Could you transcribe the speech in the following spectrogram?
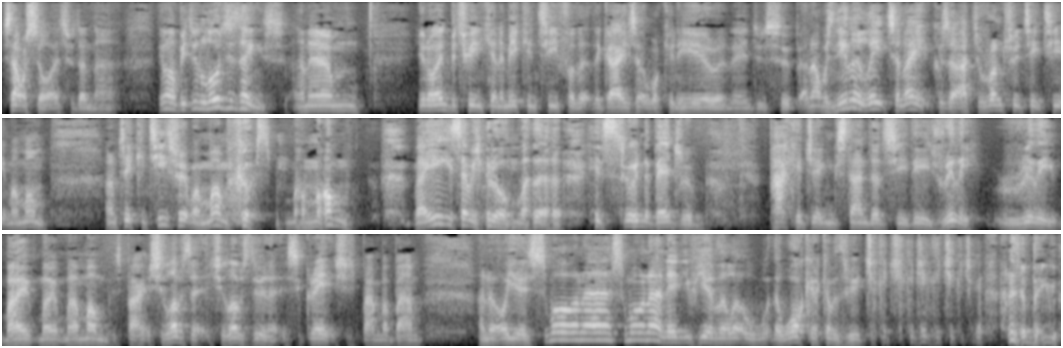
So that was sorted. So we've done that. You know, I've been doing loads of things, and um, you know, in between kind of making tea for the, the guys that are working here and then doing soup. And I was nearly late tonight because I had to run through take tea to my mum. And I'm taking tea through to my mum because my mum, my 87 year old mother, is through in the bedroom packaging standard CDs. Really, really. My my, my mum is pack- She loves it. She loves doing it. It's great. She's bam, bam, bam. And oh, you Simona, Simona, and then you hear the little the walker coming through, chicka chicka chicka chicka chicka, and a big,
